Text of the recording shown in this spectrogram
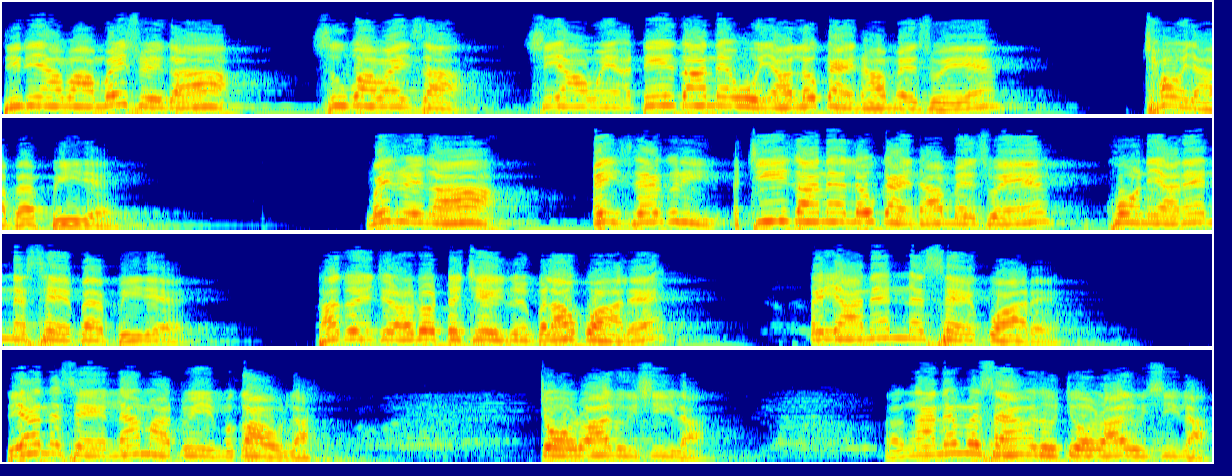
ဒီနေရာမှာမိတ်ဆွေကစူပါဗိုက်ဆာရှီယာဝင်အတေးသားနဲ့ဝင်ရောက်လောက်ကင်ထားမယ်ဆိုရင်600ဘတ်ပေးတယ်မိတ်ဆွေက exactly အကြီးစားနဲ့လောက်ကင်ထားမယ်ဆိုရင်920ဘတ်ပေးတယ်ဒါဆိုရင်ကျွန်တော်တို့တစ်ချိန်ဆိုရင်ဘယ်လောက်กว่าလဲ120กว่าတယ်120လမ်းမှာတွေ့ရင်မကောက်ဘူးလားကြော်သွားလူရှိလားငါနဲ့မဆိုင်ဘူးဆိုကြော်သွားလူရှိလား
